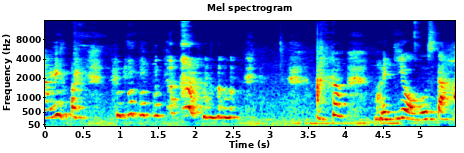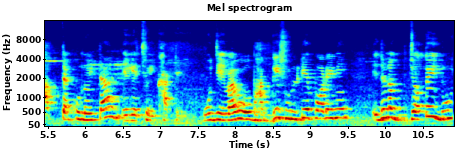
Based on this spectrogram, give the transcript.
আগেই মানে কি অবস্থা হাতটা কোনোইটা লেগেছে ওই খাটে। ও যেভাবে ও ভাগ্যিস উল্টে পড়েনি। এই জন্য যতই দূর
